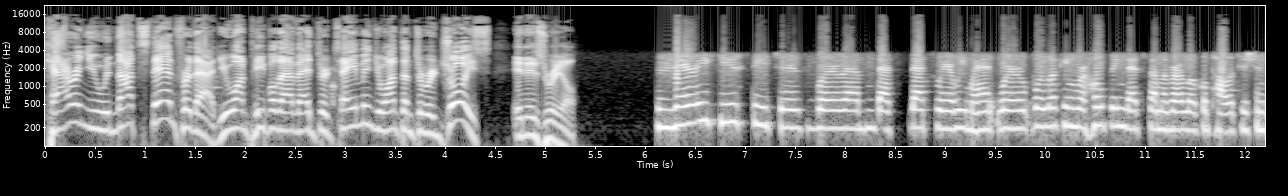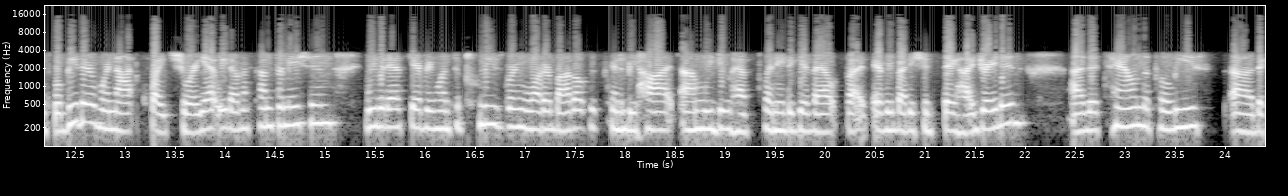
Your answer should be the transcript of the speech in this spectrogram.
Karen, you would not stand for that. You want people to have entertainment. You want them to rejoice in Israel very few speeches where um, that's that's where we went. We're we're looking. We're hoping that some of our local politicians will be there. We're not quite sure yet. We don't have confirmation. We would ask everyone to please bring water bottles. It's going to be hot. Um, we do have plenty to give out, but everybody should stay hydrated. Uh, the town, the police, uh, the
